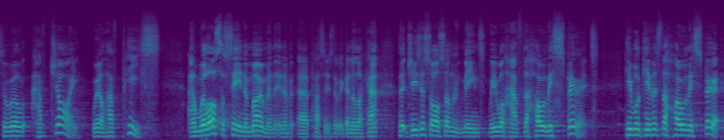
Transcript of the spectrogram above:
So we'll have joy, we'll have peace. And we'll also see in a moment, in a, passage that we're going to look at, that Jesus also means we will have the Holy Spirit. He will give us the Holy Spirit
